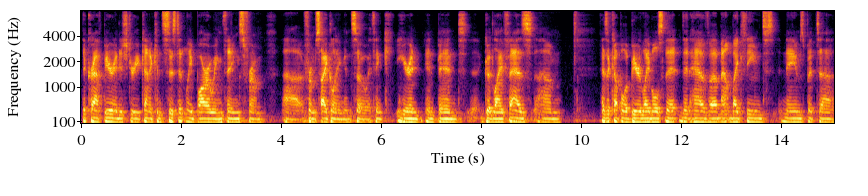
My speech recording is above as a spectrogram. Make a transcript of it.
the craft beer industry, kind of consistently borrowing things from uh, from cycling. And so I think here in, in Bend, uh, Good Life has um, has a couple of beer labels that that have uh, mountain bike themed names, but uh,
